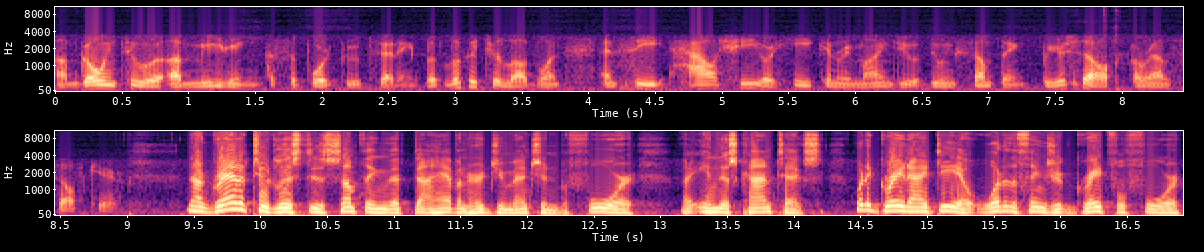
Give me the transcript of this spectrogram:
um, going to a, a meeting, a support group setting. But look at your loved one and see how she or he can remind you of doing something for yourself around self care. Now, gratitude list is something that I haven't heard you mention before uh, in this context. What a great idea. What are the things you're grateful for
